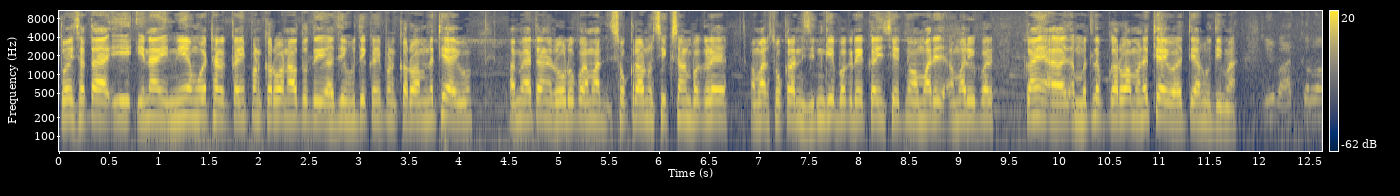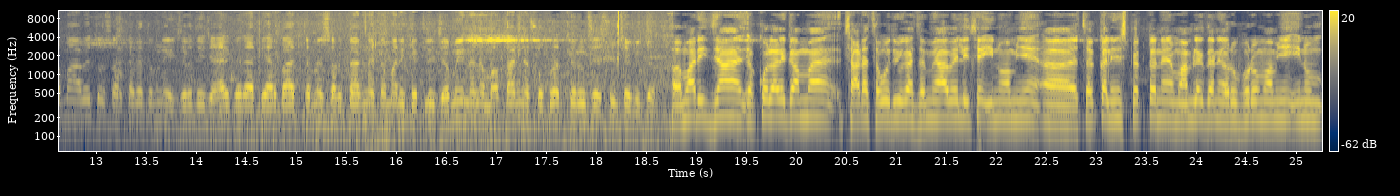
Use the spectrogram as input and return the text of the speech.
તોય છતાં એ એના નિયમ હેઠળ કંઈ પણ કરવાનું આવતું હતું હજી સુધી કંઈ પણ કરવામાં નથી આવ્યું. અમે અત્યારે રોડ ઉપર અમારા છોકરાનું શિક્ષણ બગડે અમારા છોકરાની જિંદગી બગડે કંઈ છે તો અમારી અમારી ઉપર કંઈ મતલબ કરવામાં નથી આવ્યો અત્યાર સુધીમાં. એ વાત કરવામાં આવે તો સરકારે તમને ઇજરતી જાહેર કર્યા ત્યારબાદ તમે સરકારને તમારી કેટલી જમીન અને મકાનને સુપ્રત કર્યું છે શું છે વિગત? અમારી જ્યાં અકોલાળી ગામમાં સાડા ચૌદ વીઘા જમીન આવેલી છે એનું અમે સર્કલ ઇન્સ્પેક્ટરને મામલતદારની અરુભરોમાં અમે એનું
